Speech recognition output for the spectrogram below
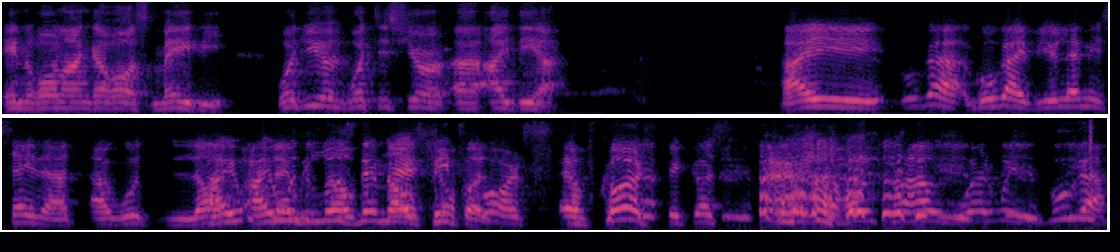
in Roland Garros. Maybe. What do you? What is your uh, idea? I Guga, Guga, if you let me say that, I would love. I, I would lose no, the match, people. of course, of course, because the whole crowd were with Guga,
